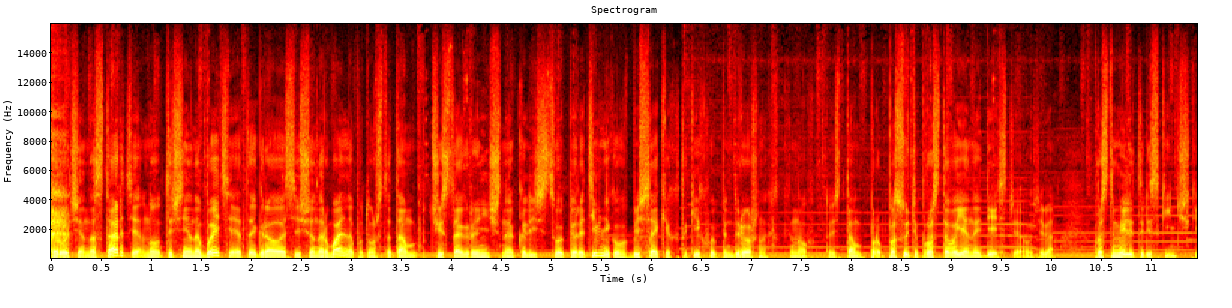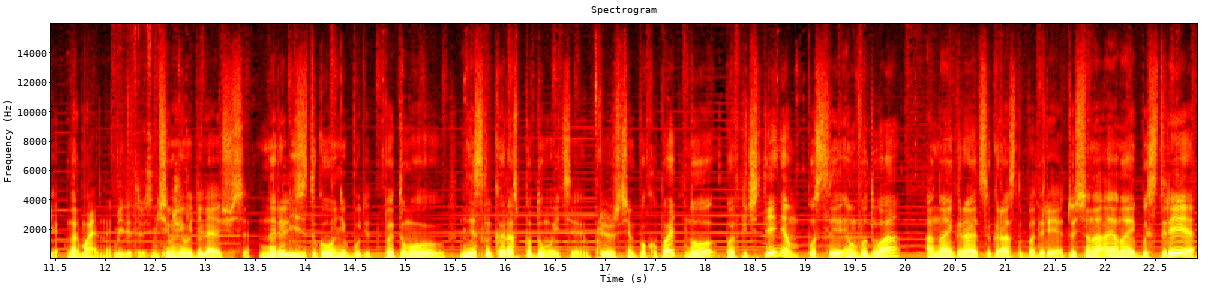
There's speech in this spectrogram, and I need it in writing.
короче, на старте, ну, точнее, на бете, это игралось еще нормально, потому что там чисто ограниченное количество оперативников без всяких таких выпендрежных скинов. То есть там, по сути, просто военные действия у тебя. Просто милитари скинчики нормальные. Милитари ничем не выделяющийся. На релизе такого не будет, поэтому несколько раз подумайте, прежде чем покупать. Но по впечатлениям, после МВ2 она играется гораздо бодрее. То есть она, она и быстрее,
